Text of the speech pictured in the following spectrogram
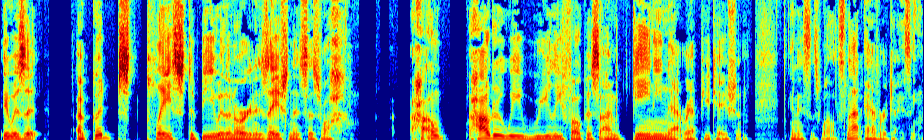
it was a a good place to be with an organization that says, well, how how do we really focus on gaining that reputation? And I says, well, it's not advertising.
